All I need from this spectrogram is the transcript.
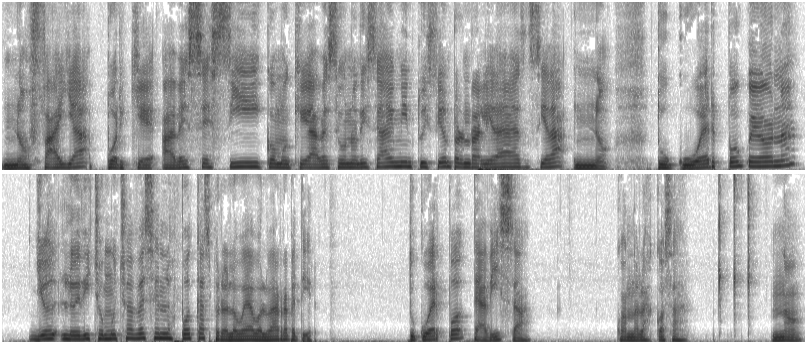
no falla, porque a veces sí, como que a veces uno dice, ay, mi intuición, pero en realidad es ansiedad. No. Tu cuerpo, weona, yo lo he dicho muchas veces en los podcasts, pero lo voy a volver a repetir. Tu cuerpo te avisa cuando las cosas no.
